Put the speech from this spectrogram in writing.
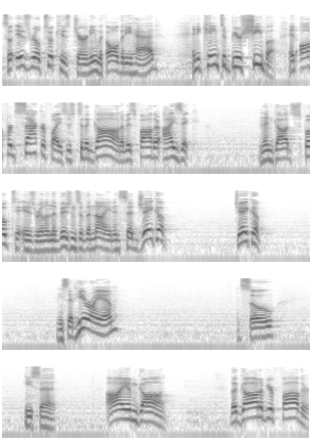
So Israel took his journey with all that he had, and he came to Beersheba and offered sacrifices to the God of his father Isaac. And then God spoke to Israel in the visions of the night and said, Jacob, Jacob. And he said, Here I am. And so he said, I am God, the God of your father.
